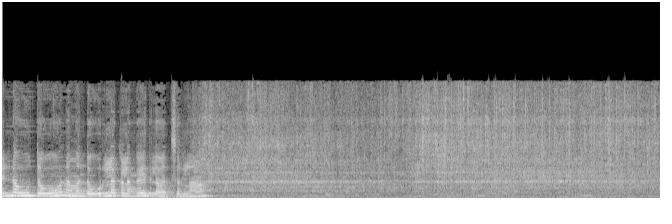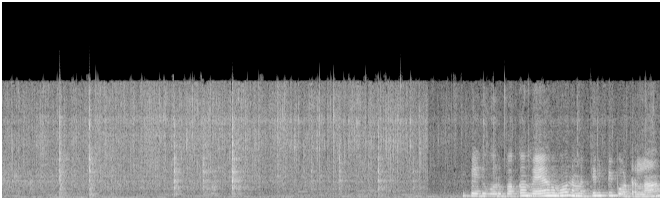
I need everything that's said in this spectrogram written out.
எண்ணெய் ஊற்றவும் நம்ம இந்த உருளைக்கிழங்கை இதில் வச்சிடலாம். இப்போ இது ஒரு பக்கம் வேகவும் நம்ம திருப்பி போட்டுடலாம்.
